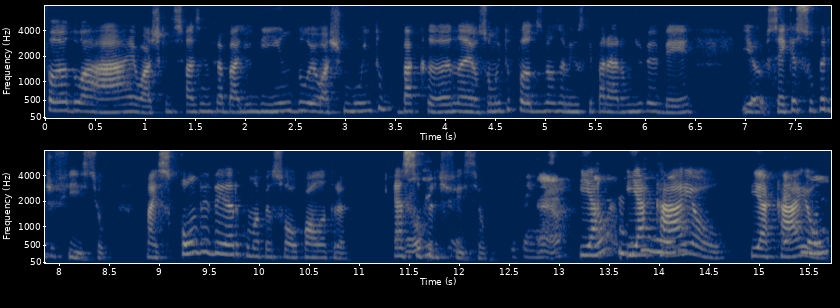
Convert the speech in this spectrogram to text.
fã do AA, eu acho que eles fazem um trabalho lindo, eu acho muito bacana. Eu sou muito fã dos meus amigos que pararam de beber, e eu sei que é super difícil. Mas conviver com uma pessoa alcoólatra é, é super horrível. difícil. É. E, a, e a Kyle, e a é Kyle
